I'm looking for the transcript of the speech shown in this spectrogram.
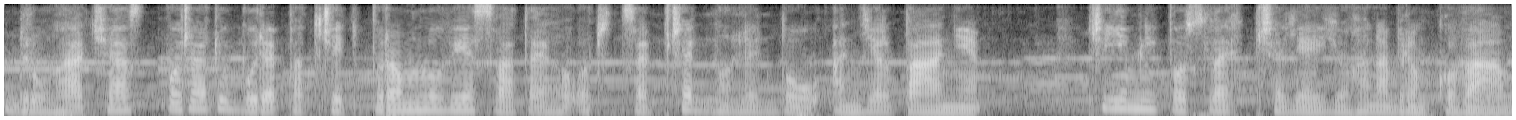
Druhá část pořadu bude patřit promluvě svatého otce před modlitbou Anděl Páně. Příjemný poslech přeje Johana Bronková.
